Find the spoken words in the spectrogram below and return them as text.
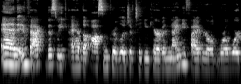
And in fact, this week I had the awesome privilege of taking care of a 95 year old World War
